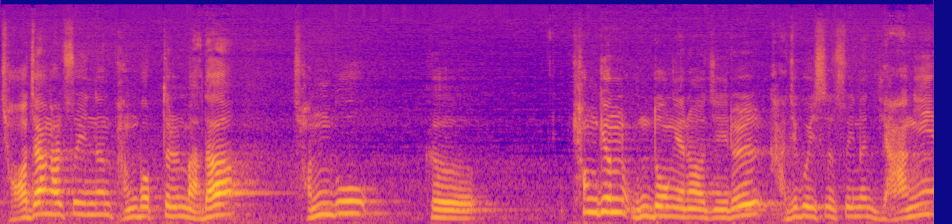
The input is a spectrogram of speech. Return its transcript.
저장할 수 있는 방법들마다 전부 그 평균 운동 에너지를 가지고 있을 수 있는 양이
